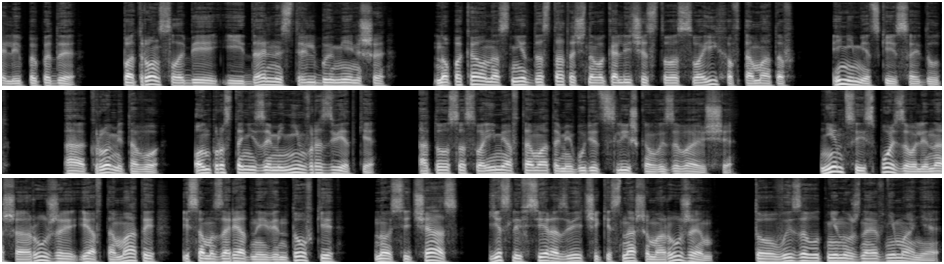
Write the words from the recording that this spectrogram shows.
или ППД, патрон слабее и дальность стрельбы меньше, но пока у нас нет достаточного количества своих автоматов, и немецкие сойдут. А кроме того, он просто незаменим в разведке, а то со своими автоматами будет слишком вызывающе. Немцы использовали наше оружие и автоматы, и самозарядные винтовки, но сейчас, если все разведчики с нашим оружием, то вызовут ненужное внимание.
